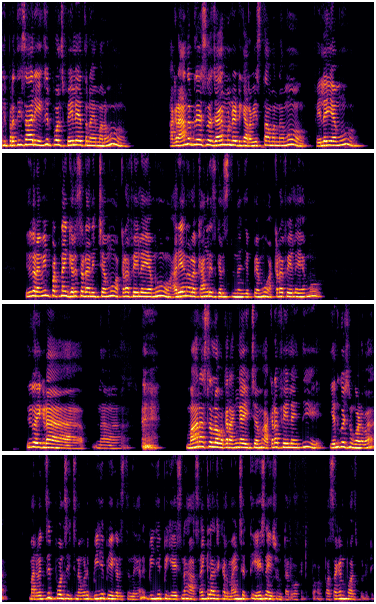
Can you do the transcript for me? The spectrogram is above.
ఇది ప్రతిసారి ఎగ్జిట్ పోల్స్ ఫెయిల్ అవుతున్నాయి మనము. అక్కడ ఆంధ్రప్రదేశ్లో జగన్మోహన్ రెడ్డికి అరవై ఇస్తామన్నాము. ఫెయిల్ అయ్యాము. ఇదిగో నవీన్ పట్నాయక్ గెలుస్తాడని ఇచ్చాము. అక్కడ ఫెయిల్ అయ్యాము. హర్యానాలో కాంగ్రెస్ గెలుస్తుందని చెప్పాము. అక్కడ ఫెయిల్ అయ్యాము. ఇదిగో ఇక్కడ మహారాష్ట్రలో ఒక రంగా ఇచ్చాము అక్కడ ఫెయిల్ అయింది. ఎందుకు వచ్చిన గొడవ? మనం ఎగ్జిట్ పోల్స్ ఇచ్చినా కూడా బీజేపీ గెలుస్తుంది కానీ బీజేపీకి వేసిన ఆ సైకలాజికల్ మైండ్ సెట్ వేసిన వేసి ఉంటారు. ఒకటి సెకండ్ పాసిబిలిటీ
